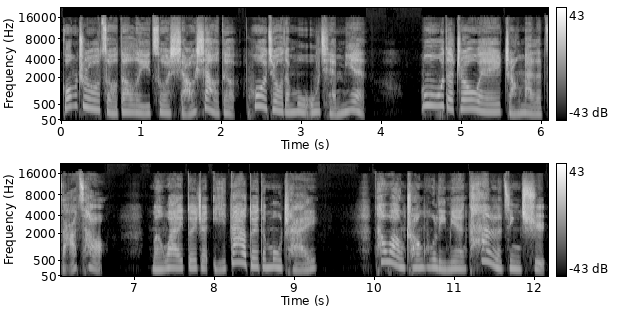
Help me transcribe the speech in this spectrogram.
公主走到了一座小小的破旧的木屋前面。木屋的周围长满了杂草，门外堆着一大堆的木柴。她往窗户里面看了进去，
